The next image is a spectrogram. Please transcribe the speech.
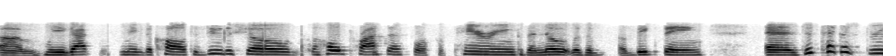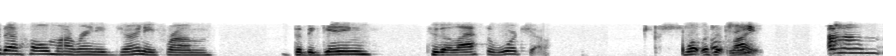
um, when you got maybe the call to do the show, the whole process for preparing, because I know it was a, a big thing, and just take us through that whole Ma Rainey journey from the beginning to the last award show. What was it like? Um,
